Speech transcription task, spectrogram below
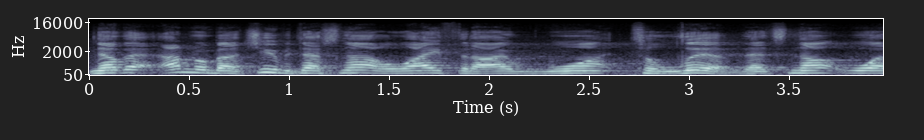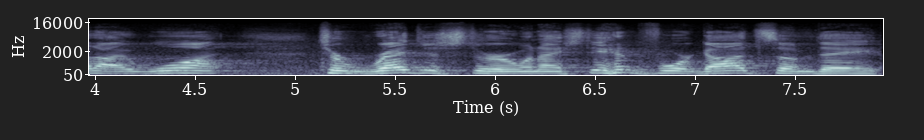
Now, that, I don't know about you, but that's not a life that I want to live. That's not what I want to register when I stand before God someday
